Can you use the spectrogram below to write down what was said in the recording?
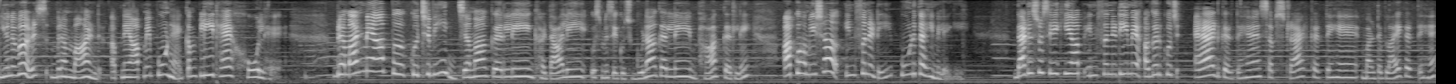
यूनिवर्स ब्रह्मांड अपने आप में पूर्ण है कंप्लीट है होल है। ब्रह्मांड में आप कुछ भी जमा कर लें, घटा लें, उसमें से कुछ गुणा कर लें, भाग कर लें, आपको हमेशा इन्फिनिटी पूर्णता ही मिलेगी। दैट इज़ टू से कि आप इन्फिनिटी में अगर कुछ ऐड करते हैं सब्सट्रैक्ट करते हैं मल्टीप्लाई करते हैं,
